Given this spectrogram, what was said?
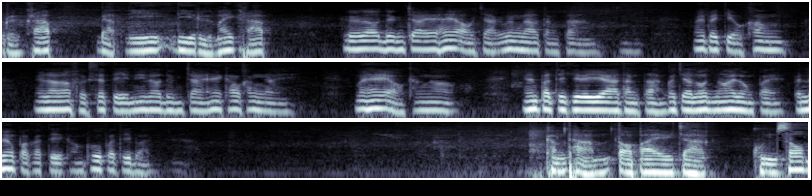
หรือครับ แบบนี้ดีหรือไม่ครับ คือเราดึงใจให้ออกจากเรื่องราวต่างๆ ไม่ไปเกี่ยวข้อง เวลาเราฝึกสตินี้เราดึงใจให้เข้าข้างใน ไม่ให้ออกข้างนอกงั้นปฏิกิริยาต่างๆ ก็จะลดน้อยลงไป เป็นเรื่องปกติของผู้ปฏิบัติ คำถามต่อไปจากคุณส้ม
